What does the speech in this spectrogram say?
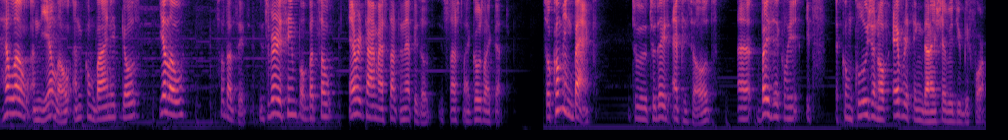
hello and yellow, and combine it goes YHELLO. So that's it. It's very simple, but so every time I start an episode, it starts like goes like that. So coming back to today's episode, uh, basically it's a conclusion of everything that I shared with you before.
